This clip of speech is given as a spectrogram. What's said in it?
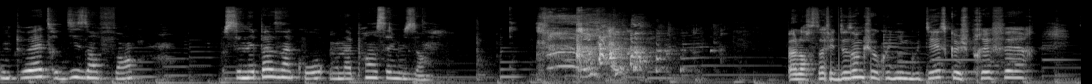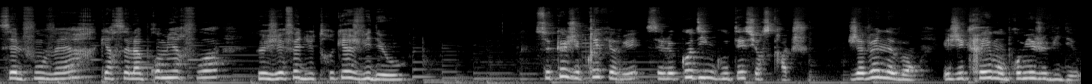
On peut être 10 enfants. Ce n'est pas un cours, on apprend en s'amusant. Alors ça fait deux ans que je suis au Coding Goûter. Ce que je préfère, c'est le fond vert car c'est la première fois que j'ai fait du trucage vidéo. Ce que j'ai préféré, c'est le Coding Goûter sur Scratch. J'avais 9 ans et j'ai créé mon premier jeu vidéo.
